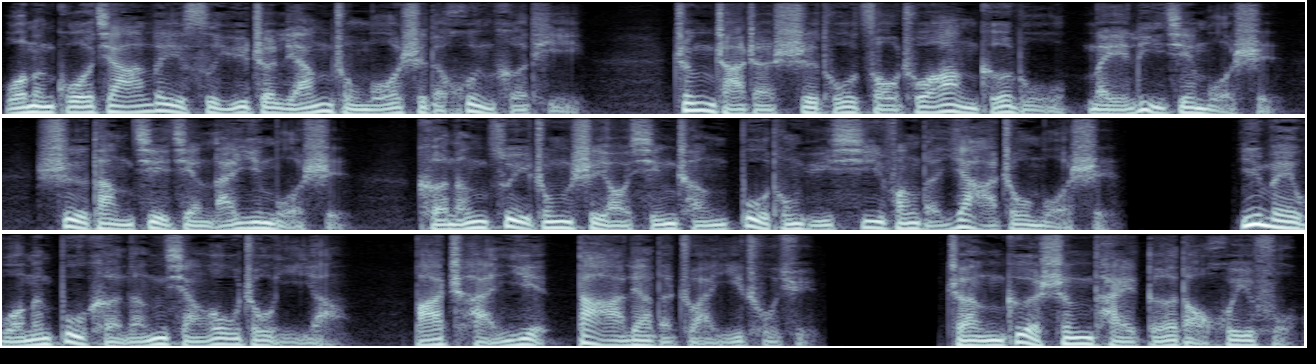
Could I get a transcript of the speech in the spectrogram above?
我们国家类似于这两种模式的混合体，挣扎着试图走出盎格鲁美利坚模式，适当借鉴莱茵模式，可能最终是要形成不同于西方的亚洲模式。因为我们不可能像欧洲一样，把产业大量的转移出去，整个生态得到恢复，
